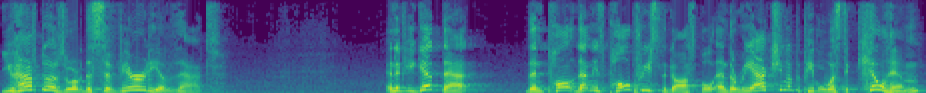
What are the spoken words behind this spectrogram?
You have to absorb the severity of that. And if you get that, then Paul, that means Paul preached the gospel, and the reaction of the people was to kill him,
